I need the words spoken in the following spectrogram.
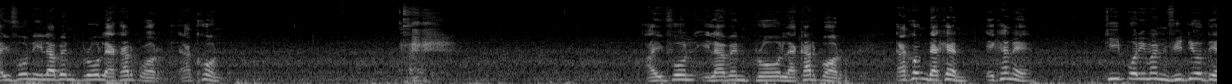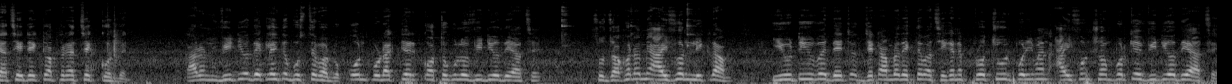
iPhone eleven pro লেখার পর এখন আইফোন ইলেভেন প্রো লেখার পর, এখন দেখেন এখানে কি পরিমাণ ভিডিও দেওয়া আছে এটা একটু আপনারা চেক করবেন। কারণ ভিডিও দেখলেই তো বুঝতে পারব কোন প্রোডাক্টের কতগুলো ভিডিও দেওয়া আছে। সো যখন আমি আইফোন লিখলাম ইউটিউবে যেটা- আমরা দেখতে পাচ্ছি, এখানে প্রচুর পরিমাণ আইফোন সম্পর্কে ভিডিও দেওয়া আছে।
